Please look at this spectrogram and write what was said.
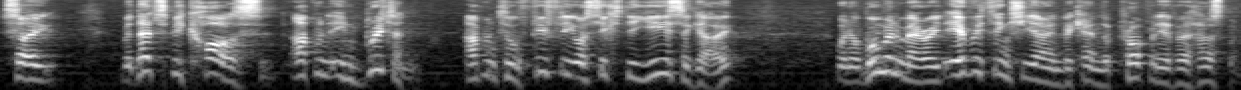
So, but that's because up in, in Britain, up until 50 or 60 years ago, when a woman married, everything she owned became the property of her husband.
